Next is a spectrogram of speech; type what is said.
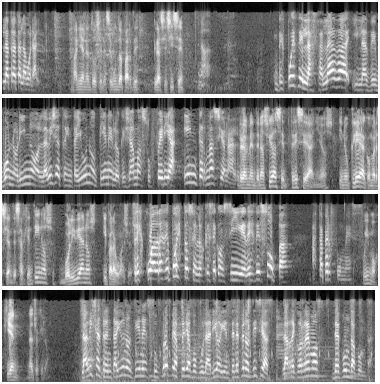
la trata laboral. Mañana entonces la segunda parte. Gracias, Ise. Nada. Después de la Salada y la de Bonorino, la Villa 31 tiene lo que llama su feria internacional. Realmente nació hace 13 años y nuclea a comerciantes argentinos, bolivianos y paraguayos. Tres cuadras de puestos en los que se consigue desde sopa hasta perfumes. Fuimos quién, Nacho Quirón. La Villa 31 tiene su propia feria popular y hoy en Telefe Noticias la recorremos de punta a punta.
